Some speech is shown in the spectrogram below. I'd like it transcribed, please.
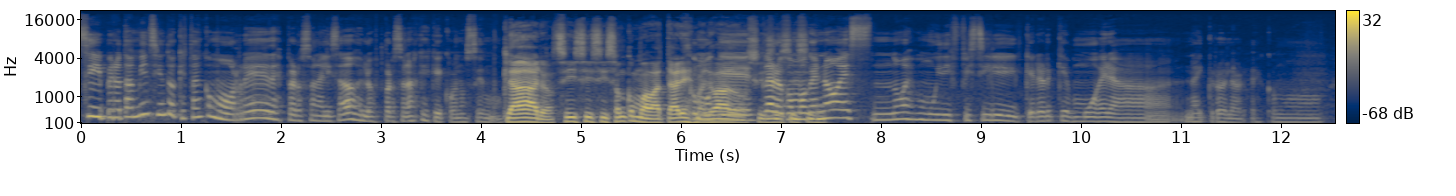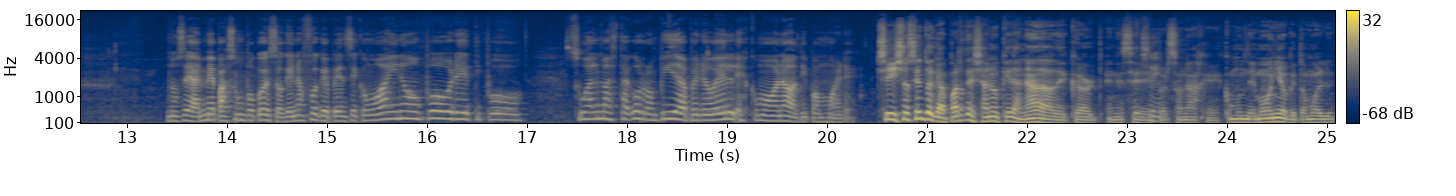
Sí, pero también siento que están como re despersonalizados de los personajes que conocemos. Claro, sí, sí, sí, son como avatares malvados. claro, como que no es no es muy difícil querer que muera Nightcrawler, es como no sé, a mí me pasó un poco eso, que no fue que pensé como, ay no, pobre, tipo su alma está corrompida, pero él es como, no, tipo, muere. Sí, yo siento que aparte ya no queda nada de Kurt en ese personaje. Es como un demonio que tomó el.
